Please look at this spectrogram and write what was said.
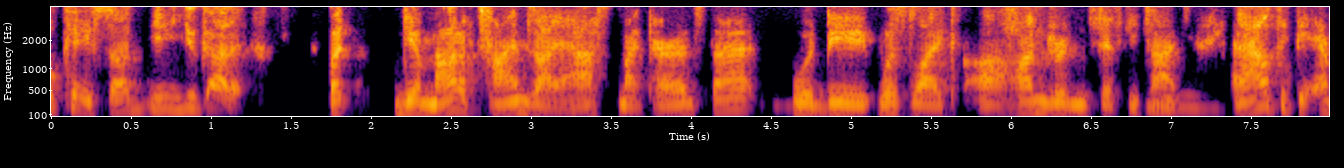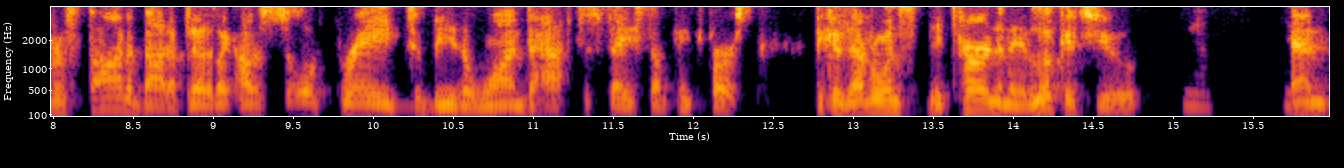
okay, son, you, you got it." But the amount of times I asked my parents that would be was like 150 times, mm-hmm. and I don't think they ever thought about it. But I was like, I was so afraid to be the one to have to say something first because everyone's they turn and they look at you. Yeah. Yeah. And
